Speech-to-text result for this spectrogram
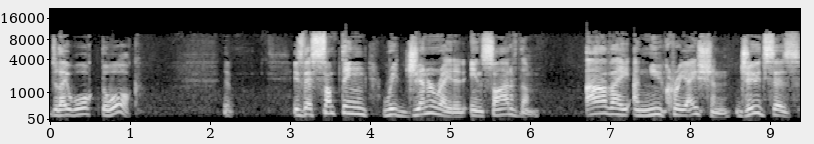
do they walk the walk? Is there something regenerated inside of them? Are they a new creation? Jude says,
